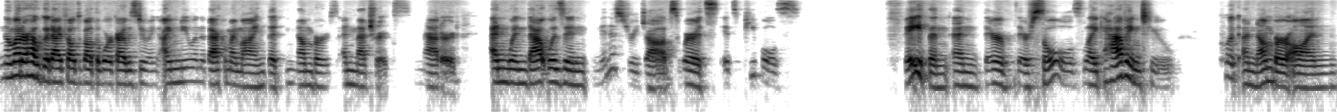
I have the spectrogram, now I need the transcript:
no matter how good I felt about the work I was doing, I knew in the back of my mind that numbers and metrics mattered. And when that was in ministry jobs where it's it's people's faith and and their their souls like having to put a number on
